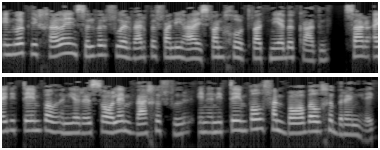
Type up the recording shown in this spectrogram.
En ook die gouden en zilver voorwerpen van die huis van God wat Nebekadden, Sar uit die tempel in Jerusalem weggevoer en in die tempel van Babel gebring het,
